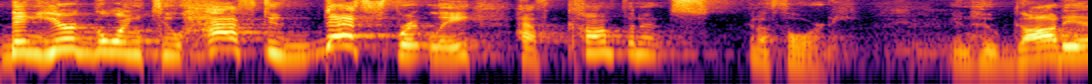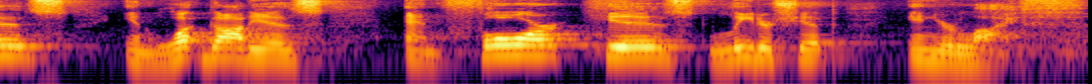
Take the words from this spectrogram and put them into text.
then you're going to have to desperately have confidence and authority in who God is, in what God is, and for His leadership in your life.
